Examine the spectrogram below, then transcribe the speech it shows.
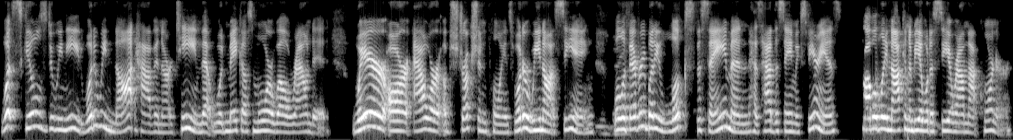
what skills do we need? What do we not have in our team that would make us more well rounded? Where are our obstruction points? What are we not seeing? Well, if everybody looks the same and has had the same experience, probably not going to be able to see around that corner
